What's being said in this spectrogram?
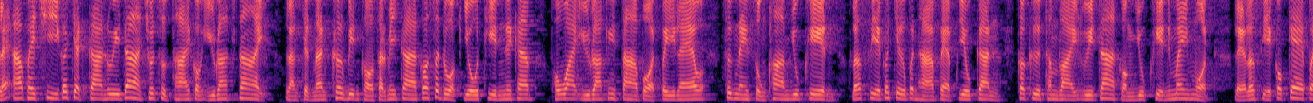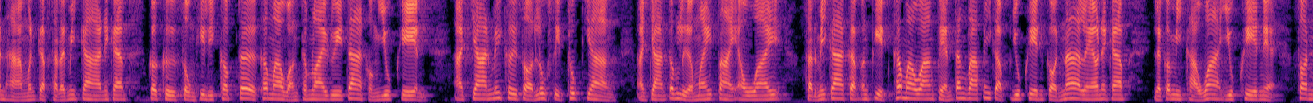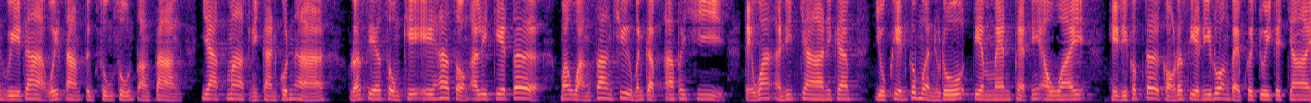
และอา p าชีก็จัดการเรดาร์ชุดสุดท้ายของอิรักได้ หลังจากนั้นเครื่องบินของสหรัฐอเมริกาก็สะดวกโยทินนะครับ เพราะว่าอิรักนี่ตาบอดไปแล้ว ซึ่งในสงครามยูเครนรัสเซียก็เจอปัญหาแบบเดียวกัน ก็คือทำลายเรดาร์ของยูเครนไม่หมด และรัสเซียก็แก้ปัญหาเหมือนกับสหรัฐอเมริกานะครับ ก็คือส่งเฮลิคอปเตอร์เข้ามาหวังทำลายเรดาร์ของยูเครนอาจารย์ไม่เคยสอนลูกศิษย์ทุกอย่าง อาจารย์ต้องเหลือไม้ตายเอาไว้สหรัฐอเมริกากับอังกฤษเข้ามาวางแผนตั้งรับให้กับยูเครนก่อนหน้าแล้วนะครับ แล้วก็มีข่าวว่ายูเครนเนี่ยซ่อนเวดาไว้ตามตึกสูงสูงต่างๆ ยากมากในการค้นหา รัสเซียส่ง KA-52 Alligator มาหวังสร้างชื่อเหมือนกับอาพชี แต่ว่าอนิจจานะครับยูเครนก็เหมือนรู้เตรียมแมนแพดนี้เอาไว้ เฮลิคอปเตอร์ของรัสเซียนี่ร่วงแบบกระจุยกระจาย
